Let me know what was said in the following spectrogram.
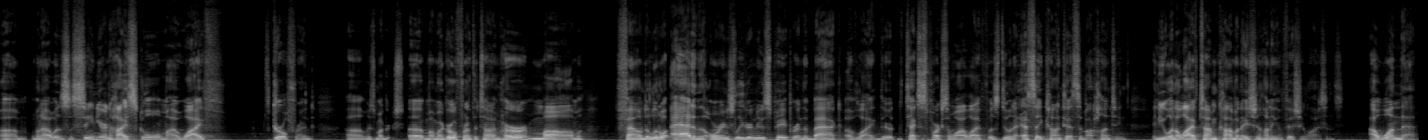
um, when I was a senior in high school. My wife's girlfriend, uh, was my, uh, my my girlfriend at the time. Her mom found a little ad in the Orange Leader newspaper in the back of like their, the Texas Parks and Wildlife was doing an essay contest about hunting, and you won a lifetime combination hunting and fishing license. I won that,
